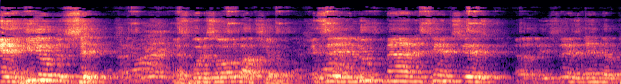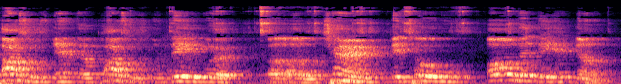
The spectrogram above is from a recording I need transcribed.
and heal the sick. That's what it's all about, y'all. It says in Luke 9 and 10 says, uh, it says, and the apostles, and the apostles, when they were uh, returned, they told all that they had done.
